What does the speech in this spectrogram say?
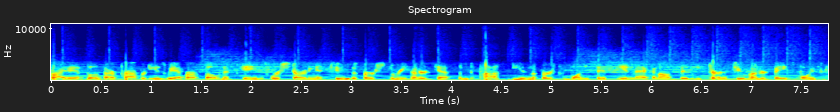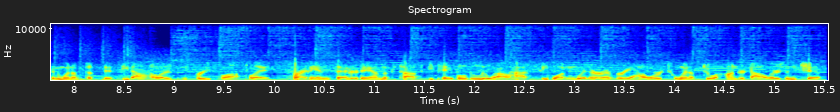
Friday at both our properties, we have our bonus games. We're starting at 2. The first 300 guests in Petoskey and the first 150 in Mackinaw City turn 200 base points can win up to $50 in free slot play. Friday and Saturday on the Petoskey table, the Luau Hot Seat. One winner every hour to win up to $100 in chips.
